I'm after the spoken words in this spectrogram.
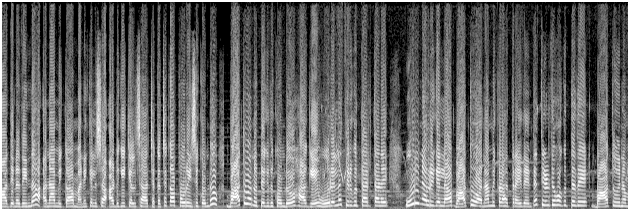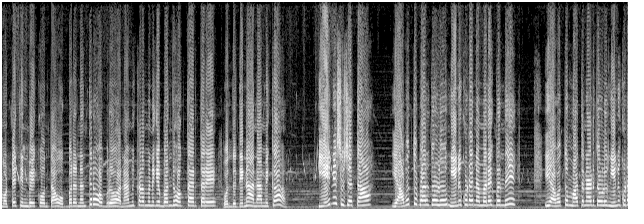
ಆ ದಿನದಿಂದ ಅನಾಮಿಕ ಮನೆ ಕೆಲಸ, ಅಡುಗೆ ಕೆಲಸ ಚಕಚಕ ಪೂರೈಸಿಕೊಂಡು ಬಾತುವನ್ನು ತೆಗೆದುಕೊಂಡು ಹಾಗೆ ಊರೆಲ್ಲ ತಿರುಗುತ್ತಾ ಇರ್ತಾಳೆ. ಊರಿನವರಿಗೆಲ್ಲ ಬಾತು ಅನಾಮಿಕಳ ಹತ್ರ ಇದೆ ಅಂತ ತಿಳಿದು ಹೋಗುತ್ತದೆ. ಬಾತುವಿನ ಮೊಟ್ಟೆ ತಿನ್ಬೇಕು ಅಂತ ಒಬ್ಬರ ನಂತರ ಒಬ್ರು ಅನಾಮಿಕಳ ಮನೆಗೆ ಬಂದು ಹೋಗ್ತಾ ಇರ್ತಾರೆ. ಒಂದು ದಿನ ಅನಾಮಿಕ, ಏನೇ ಸುಜಾತ, ಯಾವತ್ತು ಬಾರದವಳು ನೀನು ಕೂಡ ನಮ್ಮ ಮನೆಗೆ ಬಂದೆ? ಯಾವತ್ತು ಮಾತನಾಡದವಳು ನೀನು ಕೂಡ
